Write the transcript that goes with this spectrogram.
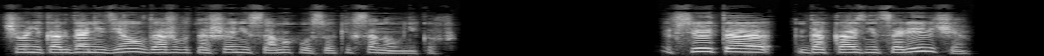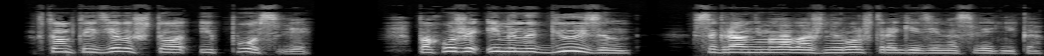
чего никогда не делал даже в отношении самых высоких сановников. Все это до казни царевича. В том-то и дело, что и после. Похоже, именно Гюйзен сыграл немаловажную роль в трагедии наследника.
